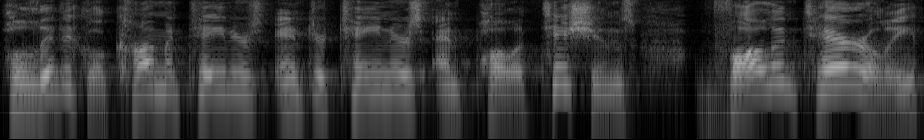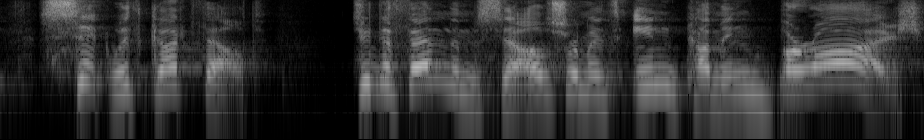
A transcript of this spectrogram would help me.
political commentators, entertainers, and politicians voluntarily sit with Gutfeld to defend themselves from its incoming barrage.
